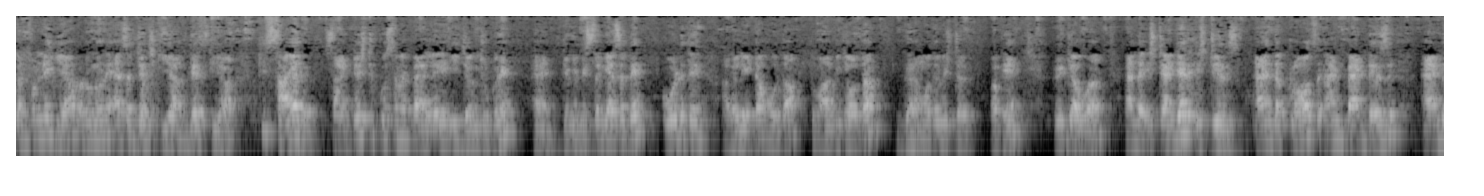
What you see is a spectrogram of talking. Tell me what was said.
कंफर्म नहीं किया बट उन्होंने ऐसा जज किया गेस किया कि शायद साइंटिस्ट कुछ समय पहले ही जग चुके हैं। क्योंकि बिस्तर कैसे थे? कोल्ड थे। अगर लेटा होता तो वहाँ भी क्या होता? गर्म होते बिस्तर। ओके फिर क्या हुआ? And the stander steels and the cloth and bandage and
